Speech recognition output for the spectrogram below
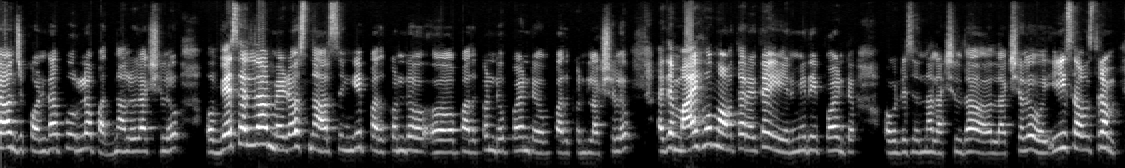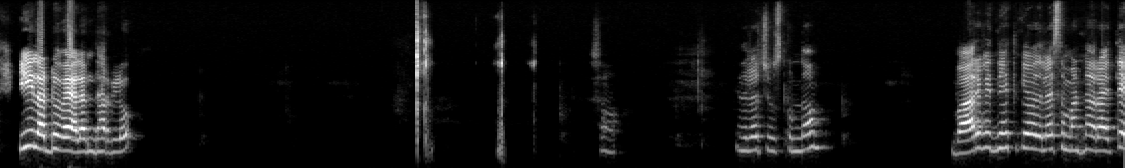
లాంజ్ కొండాపూర్లో పద్నాలుగు లక్షలు వేసల్లా మెడోస్ నార్సింగి పదకొండు పదకొండు పాయింట్ పదకొండు లక్షలు. అయితే మై హోమ్ అవతార్ అయితే ఎనిమిది పాయింట్ ఒకటి సున్నా లక్షల లక్షలు. ఈ సంవత్సరం ఈ లడ్డు వేలం ధరలు సో ఇందులో చూసుకుందాం. వారి విజ్ఞప్తికి వదిలేస్తామంటున్నారు అయితే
